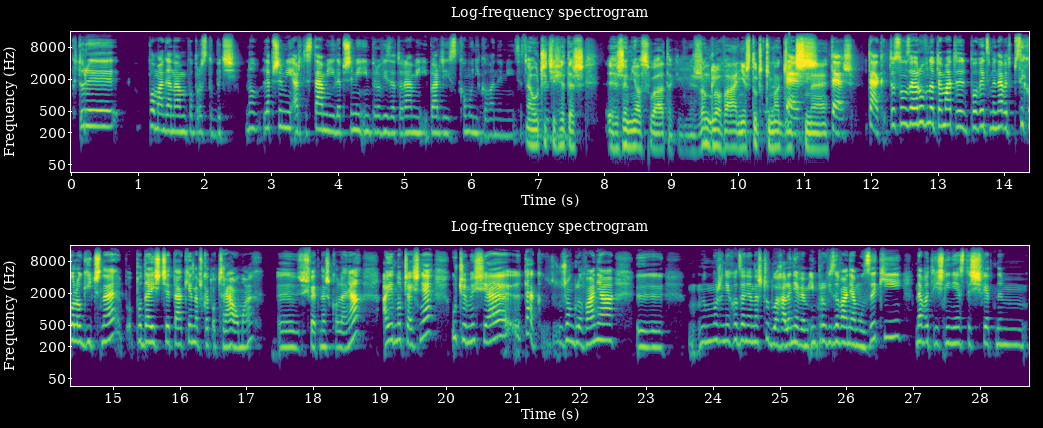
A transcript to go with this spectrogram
który pomaga nam po prostu być no, lepszymi artystami, lepszymi improwizatorami i bardziej skomunikowanymi ze sobą. Nauczycie ludźmi. się też y, rzemiosła, takie żonglowanie, sztuczki magiczne. Też, też. Tak, to są zarówno tematy, powiedzmy, nawet psychologiczne, podejście takie, na przykład o traumach, yy, świetne szkolenia, a jednocześnie uczymy się, yy, tak, żonglowania, yy, może nie chodzenia na szczudłach, ale nie wiem, improwizowania muzyki, nawet jeśli nie jesteś świetnym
